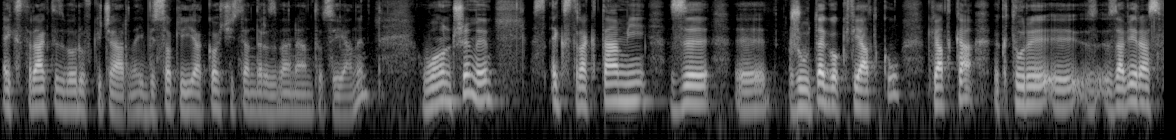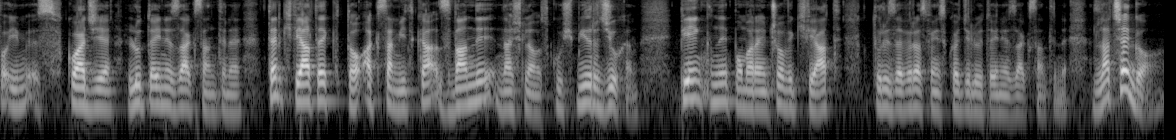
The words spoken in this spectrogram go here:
ekstrakty z borówki czarnej wysokiej jakości standaryzowane antocyjany łączymy z ekstraktami z y, żółtego kwiatku, kwiatka, który y, zawiera w swoim składzie luteinę za aksantynę. Ten kwiatek to aksamitka zwany na Śląsku śmierdziuchem. Piękny pomarańczowy kwiat, który zawiera w swoim składzie luteinę za aksantynę. Dlaczego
